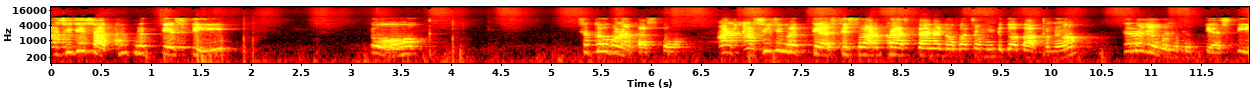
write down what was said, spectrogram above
अशी जी सात्विक वृत्ती असती तो सत्वगुणात असतो. आणि अशी जी वृत्ती असते स्वार्थ असताना दोघांचं मुंडकं कापणं ते रजगुण वृत्ती असती.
